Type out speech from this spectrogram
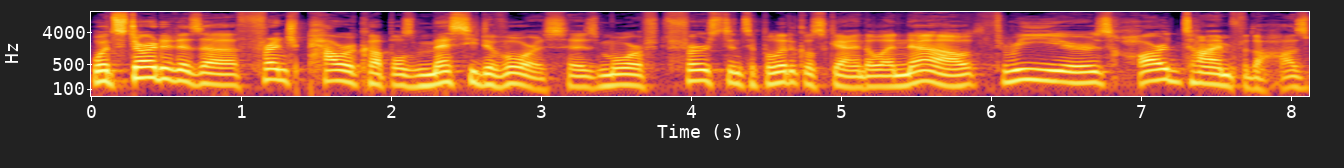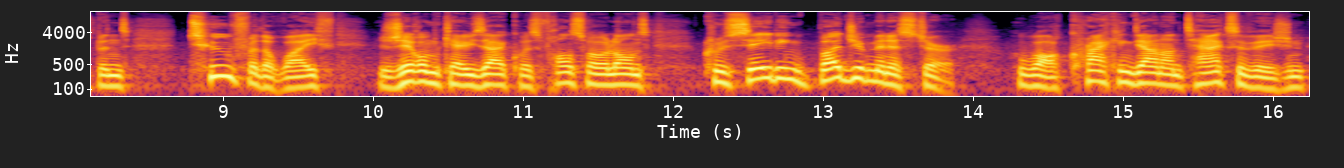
What started as a French power couple's messy divorce has morphed first into political scandal, and now three years hard time for the husband, two for the wife. Jérôme Cahuzac was Francois Hollande's crusading budget minister, who, while cracking down on tax evasion,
